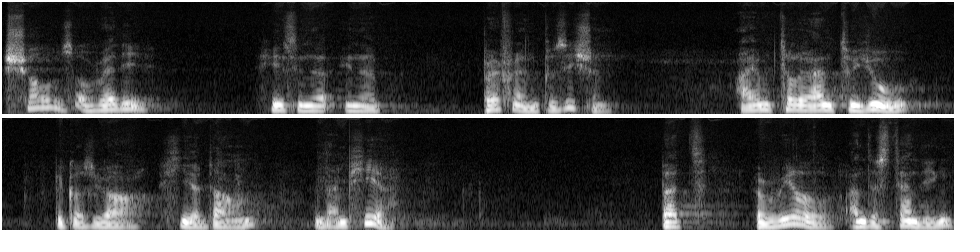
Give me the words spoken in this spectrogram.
shows already he's in a, in a preferent position. I am tolerant to you because you are here down and I'm here. But a real understanding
